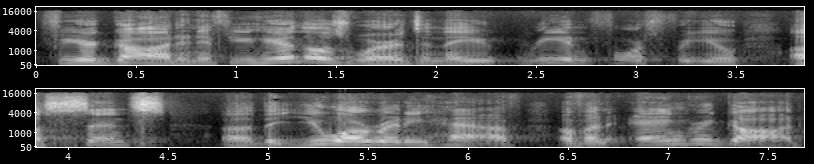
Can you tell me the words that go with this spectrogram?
fear God. And if you hear those words and they reinforce for you a sense uh, that you already have of an angry God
